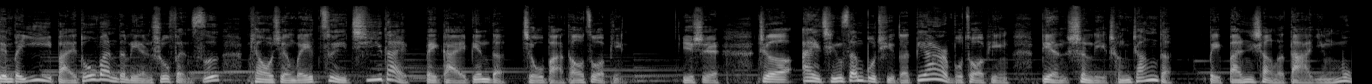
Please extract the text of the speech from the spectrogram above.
便被一百多万的脸书粉丝票选为最期待被改编的九把刀作品。于是，这爱情三部曲的第二部作品便顺理成章的被搬上了大荧幕。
